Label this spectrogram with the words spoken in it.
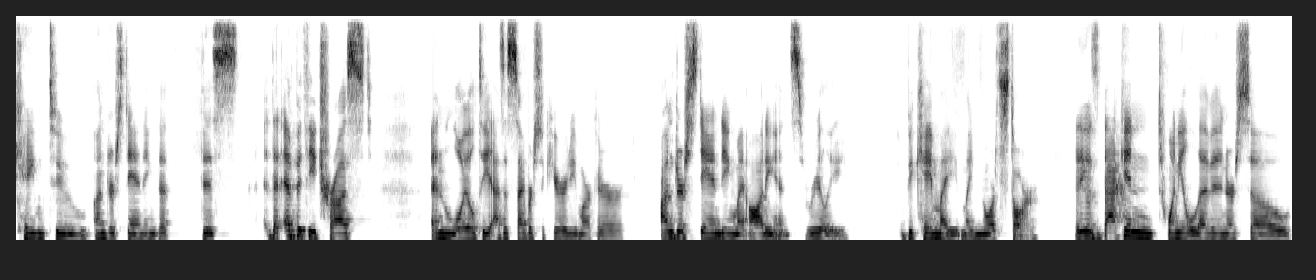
came to understanding that this that empathy, trust, and loyalty as a cybersecurity marketer, understanding my audience really became my my north star. I think it was back in 2011 or so.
